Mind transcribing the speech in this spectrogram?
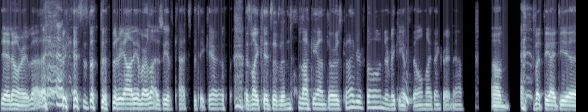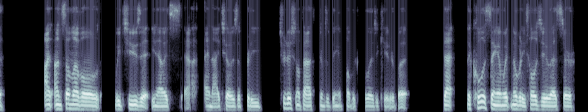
Yeah, don't worry about it. Oh. this is the, the, the reality of our lives. We have cats to take care of. As my kids have been knocking on doors, can I have your phone? They're making a film, I think, right now. Um, but the idea, on, on some level, we choose it. You know, it's uh, and I chose a pretty traditional path in terms of being a public school educator. But that the coolest thing, and what nobody told you as they're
